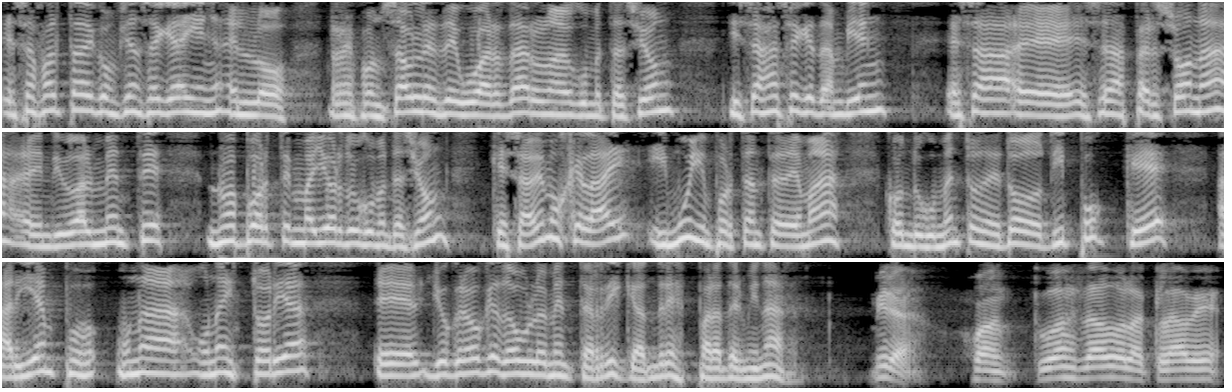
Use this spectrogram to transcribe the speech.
esa falta de confianza que hay en, los responsables de guardar una documentación, quizás hace que también esa, eh, esas personas individualmente no aporten mayor documentación, que sabemos que la hay, y muy importante además, con documentos de todo tipo que harían pues, una, una historia, eh, yo creo que doblemente rica. Andrés, para terminar. Mira, Juan, tú has dado la clave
